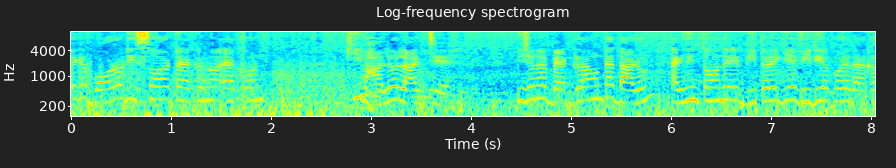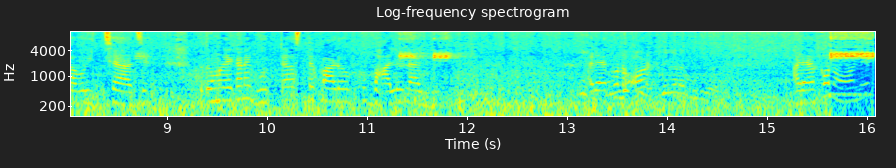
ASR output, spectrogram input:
থেকে বড় রিসর্ট এখনও এখন কি ভালো লাগছে? পিছনের ব্যাকগ্রাউন্ডটা দারুণ। একদিন তোমাদের ভিতরে গিয়ে ভিডিও করে দেখাবো ইচ্ছা আছে। তো তোমরা এখানে ঘুরতে আসতে পারো খুব ভালো লাগবে। আর এখন আর এখন অনেক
